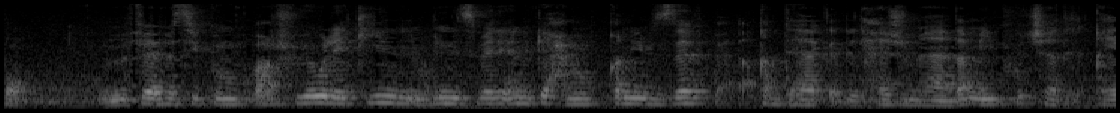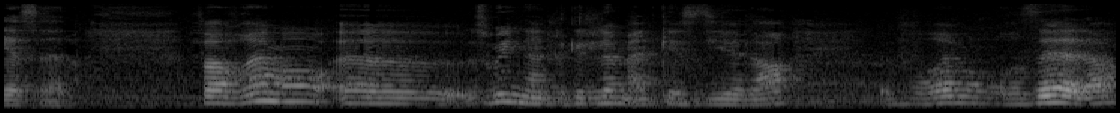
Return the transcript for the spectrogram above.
bon ما فيها بس يكون كبار شوية ولكن بالنسبة لي أنا كيحمقني بزاف قد هكا الحجم هذا ما يفوتش هذا القياس هذا. ف vraiment آه زوين هاد القله مع الكاس ديالها. vraiment غزالة.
